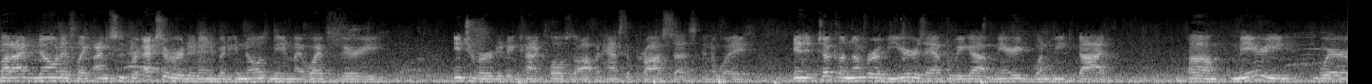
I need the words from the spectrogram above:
But I've noticed, like I'm super extroverted. Anybody who knows me, and my wife's very introverted and kind of closed off and has to process in a way. And it took a number of years after we got married when we got um, married, where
